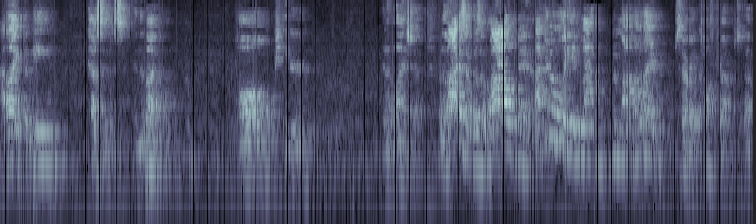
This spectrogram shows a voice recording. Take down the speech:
I like the mean cousins in the Bible Paul, Peter, and Elijah. But Elijah was a wild man. I can only, in my, in my mind, sorry, cough drop stuff.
